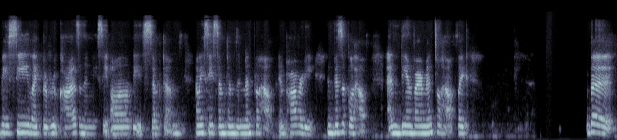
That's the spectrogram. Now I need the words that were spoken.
we see like the root cause and then we see all of these symptoms. And we see symptoms in mental health in poverty in physical health and the environmental health. Like the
